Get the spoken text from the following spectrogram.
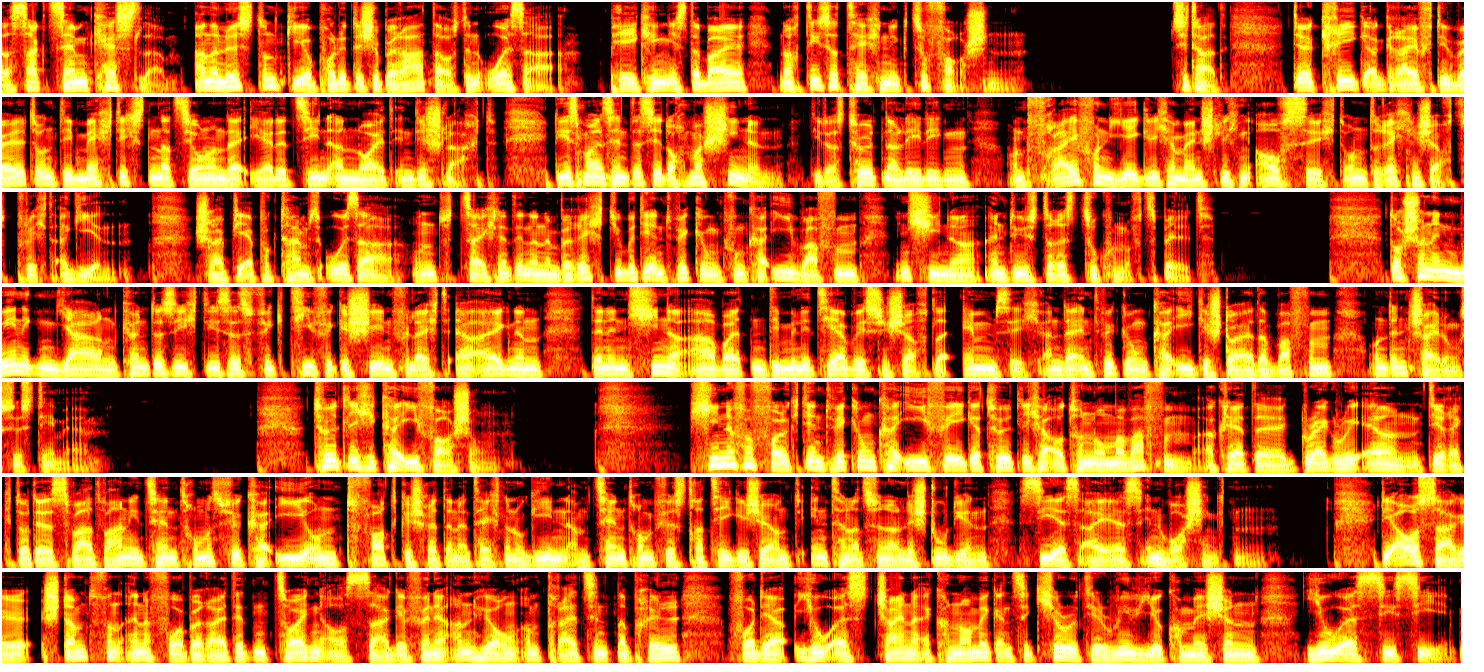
Das sagt Sam Kessler, Analyst und geopolitischer Berater aus den USA. Peking ist dabei, nach dieser Technik zu forschen. Zitat: Der Krieg ergreift die Welt und die mächtigsten Nationen der Erde ziehen erneut in die Schlacht. Diesmal sind es jedoch Maschinen, die das Töten erledigen und frei von jeglicher menschlichen Aufsicht und Rechenschaftspflicht agieren, schreibt die Epoch Times USA und zeichnet in einem Bericht über die Entwicklung von KI-Waffen in China ein düsteres Zukunftsbild. Doch schon in wenigen Jahren könnte sich dieses fiktive Geschehen vielleicht ereignen, denn in China arbeiten die Militärwissenschaftler emsig an der Entwicklung KI-gesteuerter Waffen und Entscheidungssysteme. Tödliche KI-Forschung China verfolgt die Entwicklung KI-fähiger tödlicher autonomer Waffen, erklärte Gregory Allen, Direktor des Wadhwani-Zentrums für KI und fortgeschrittene Technologien am Zentrum für strategische und internationale Studien CSIS in Washington. Die Aussage stammt von einer vorbereiteten Zeugenaussage für eine Anhörung am 13. April vor der US China Economic and Security Review Commission USCC.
